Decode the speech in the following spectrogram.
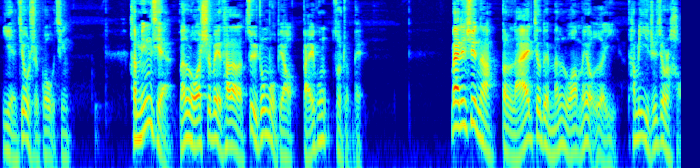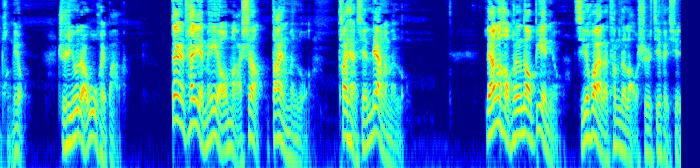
也就是国务卿。很明显，门罗是为他的最终目标白宫做准备。麦迪逊呢，本来就对门罗没有恶意，他们一直就是好朋友，只是有点误会罢了。但是他也没有马上答应门罗，他想先晾了门罗。两个好朋友闹别扭，急坏了他们的老师杰斐逊，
